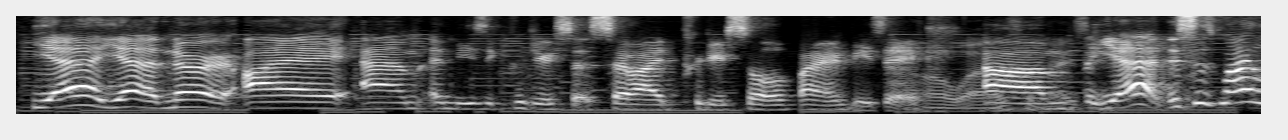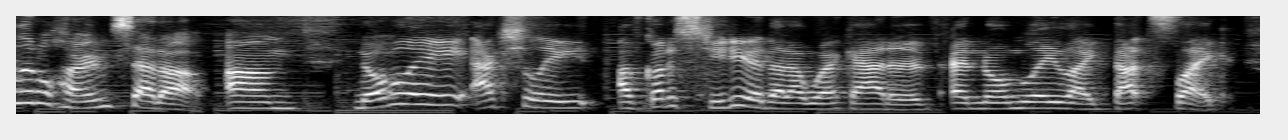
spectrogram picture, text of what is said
Yeah, yeah, no, I am a music producer, so I produce all of my own music. Oh, wow, um, but yeah, this is my little home setup. Um, normally, actually, I've got a studio that I work out of, and normally, like, that's like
